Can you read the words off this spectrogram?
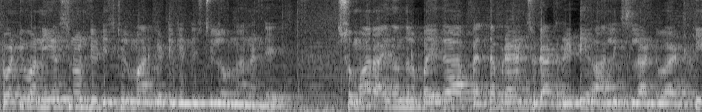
ట్వంటీ వన్ ఇయర్స్ నుండి డిజిటల్ మార్కెటింగ్ ఇండస్ట్రీలో ఉన్నానండి. సుమారు ఐదు వందల పైగా పెద్ద బ్రాండ్స్ డాక్టర్ రెడ్డి హార్లిక్స్ లాంటి వాటికి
